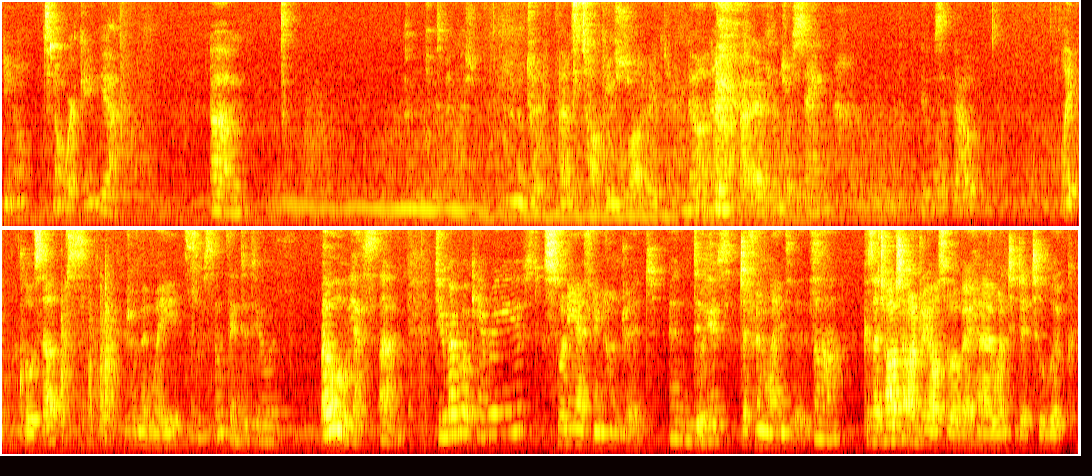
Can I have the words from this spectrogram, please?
you know, it's not working. Yeah. Um. What was my question? I don't know, but I was talking a lot right there. No, no, it was interesting. It was about. Like close-ups. You're talking about It was something to do with. Oh yes. Um. Do you remember what camera you used? Sony F900 And did you use? different lenses. Uh huh. Because I talked to Andre also about how I wanted it to look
